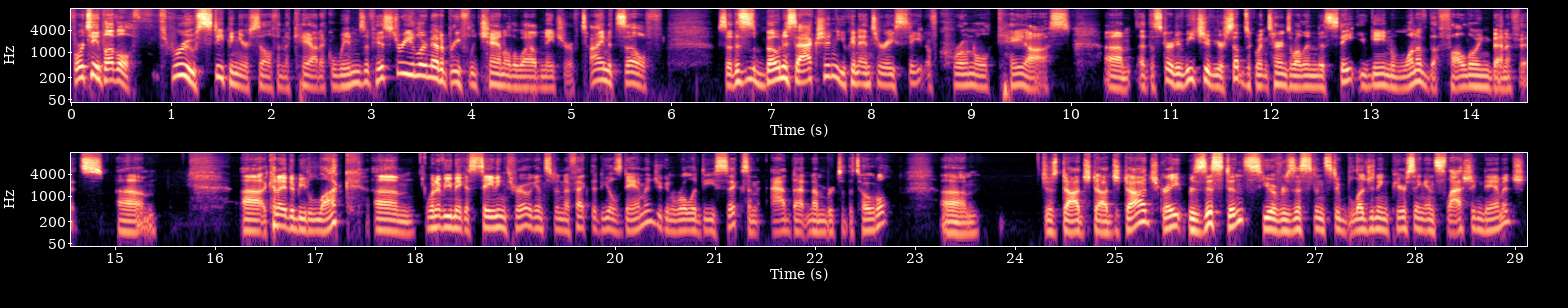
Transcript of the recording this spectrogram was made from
14th level, through steeping yourself in the chaotic whims of history, you learn how to briefly channel the wild nature of time itself. So, this is a bonus action. You can enter a state of chronal chaos. Um, at the start of each of your subsequent turns while in this state, you gain one of the following benefits. Um, uh, can either be luck. Um, whenever you make a saving throw against an effect that deals damage, you can roll a d6 and add that number to the total. Um, just dodge, dodge, dodge. Great. Resistance. You have resistance to bludgeoning, piercing, and slashing damage.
